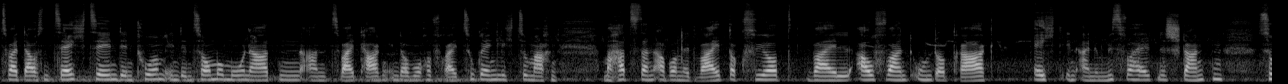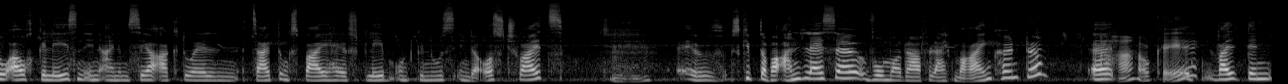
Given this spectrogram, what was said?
2016 den Turm in den Sommermonaten an zwei Tagen in der Woche frei zugänglich zu machen. Man hat es dann aber nicht weitergeführt, weil Aufwand und Ertrag echt in einem Missverhältnis standen. So auch gelesen in einem sehr aktuellen Zeitungsbeiheft Leben und Genuss in der Ostschweiz. Äh, Es gibt aber Anlässe, wo man da vielleicht mal rein könnte. Äh, Aha, okay. weil den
